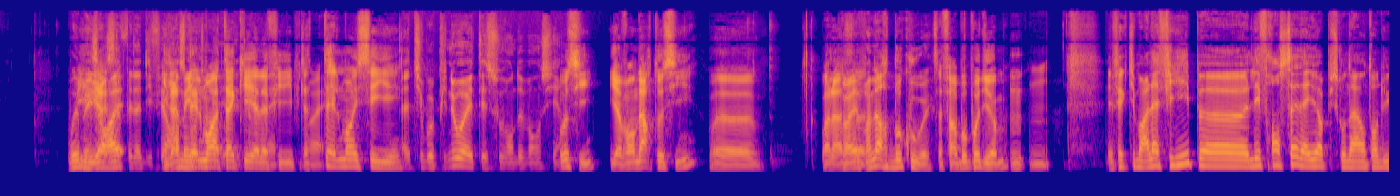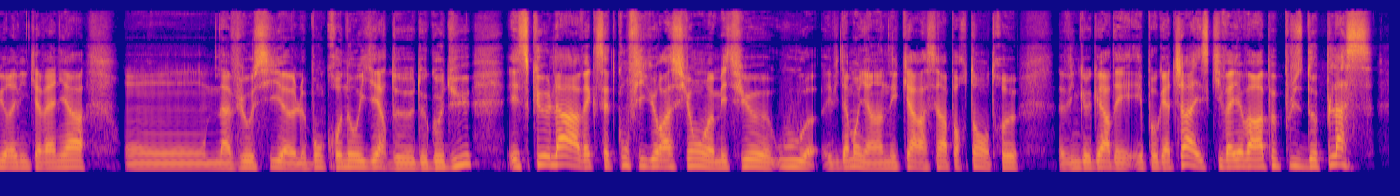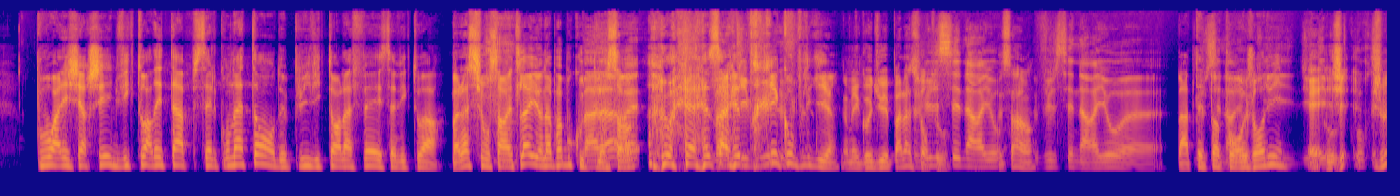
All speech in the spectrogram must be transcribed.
Oui, mais il, a, il a tellement attaqué à la Philippe, il a tellement essayé. Et Thibaut Pinot a été souvent devant aussi. Hein. Aussi. Il y a Van Aert aussi. Euh, voilà, ouais, Van Aert beaucoup. Ça fait un beau podium. Mm. Mm. Effectivement, la Philippe, euh, les Français d'ailleurs, puisqu'on a entendu Révin Cavagna, on a vu aussi euh, le bon chrono hier de, de Godu. Est-ce que là, avec cette configuration, euh, messieurs, où évidemment il y a un écart assez important entre Vingegaard et, et Pogacar, est-ce qu'il va y avoir un peu plus de place pour aller chercher une victoire d'étape, celle qu'on attend depuis Victor Lafay et sa victoire. Bah là, si on s'arrête là, il n'y en a pas beaucoup de bah place. Hein. ça bah, va être très compliqué. Hein. Non, mais Godu est pas là surtout. Vu le scénario, ça, hein. vu le scénario. Euh, bah, peut-être pas pour aujourd'hui. Eh,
